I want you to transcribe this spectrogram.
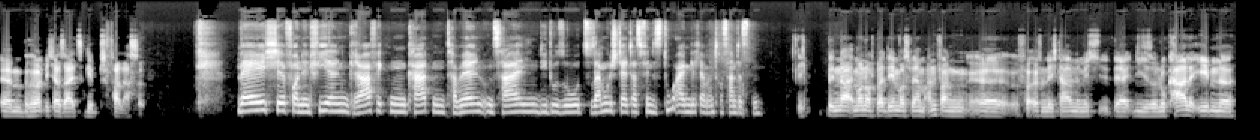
ähm, behördlicherseits gibt, verlasse. Welche von den vielen Grafiken, Karten, Tabellen und Zahlen, die du so zusammengestellt hast, findest du eigentlich am interessantesten? Ich bin da immer noch bei dem, was wir am Anfang äh, veröffentlicht haben, nämlich der, diese lokale Ebene,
